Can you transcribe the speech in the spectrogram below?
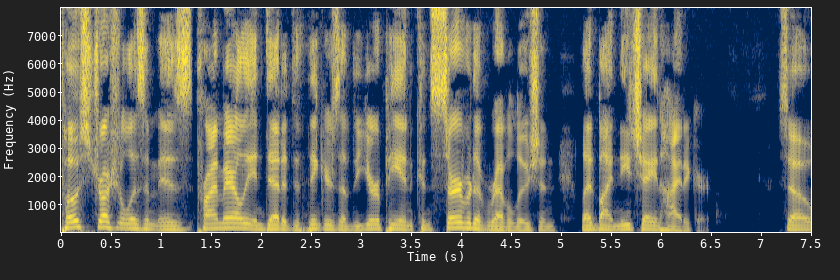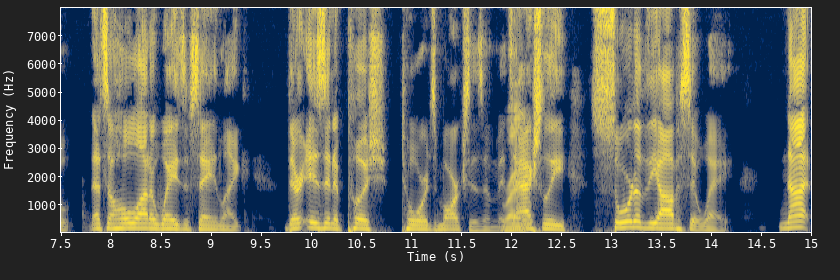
Post structuralism is primarily indebted to thinkers of the European conservative revolution led by Nietzsche and Heidegger. So that's a whole lot of ways of saying, like, there isn't a push towards Marxism. It's Right. actually sort of the opposite way. Not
